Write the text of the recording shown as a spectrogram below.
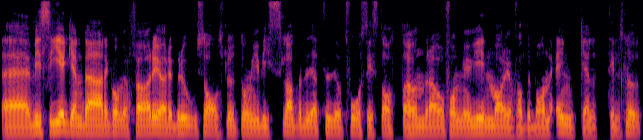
Eh, vid segern där gången före i Örebro så avslutade hon ju visslande via 10 och 2 sista 800 och fångade ju in Marion Fonteban enkelt till slut.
